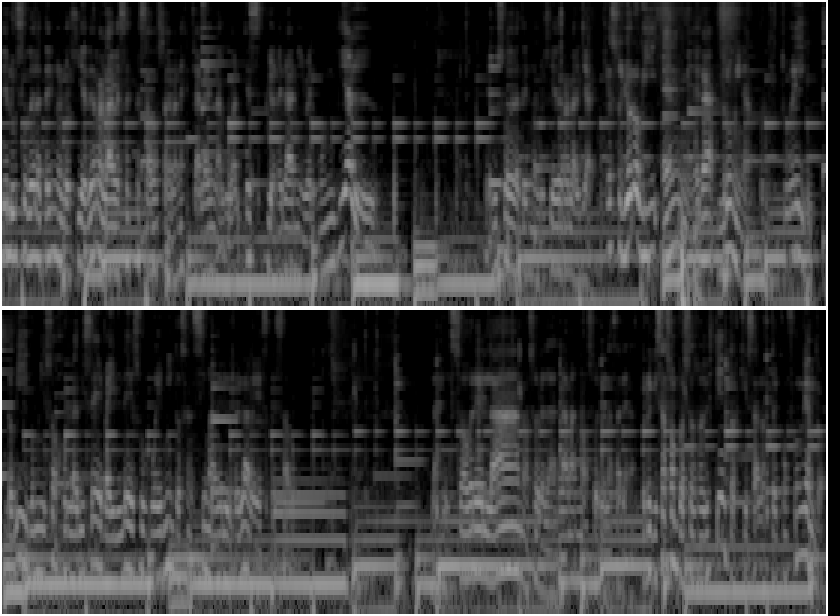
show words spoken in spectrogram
y el uso de la tecnología de relaves pesados a gran escala en la cual es pionera a nivel mundial. El uso de la tecnología de relaves, ya, eso yo lo vi en Minera Lumina, porque estuve ahí, lo vi con mis ojos, la visé, bailé sus buenitos encima del relave pesado sobre la. no sobre las lamas, no sobre las arenas. Pero quizás son procesos distintos, quizás lo estoy confundiendo.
